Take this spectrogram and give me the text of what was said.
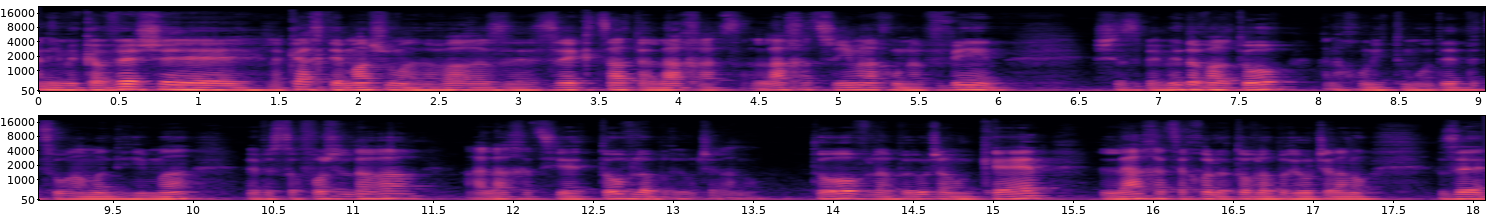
אני מקווה שלקחתם משהו מהדבר הזה, זה קצת הלחץ. הלחץ שאם אנחנו נבין שזה באמת דבר טוב, אנחנו נתמודד בצורה מדהימה, ובסופו של דבר, הלחץ יהיה טוב לבריאות שלנו. טוב לבריאות שלנו, כן, לחץ יכול להיות טוב לבריאות שלנו. זה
